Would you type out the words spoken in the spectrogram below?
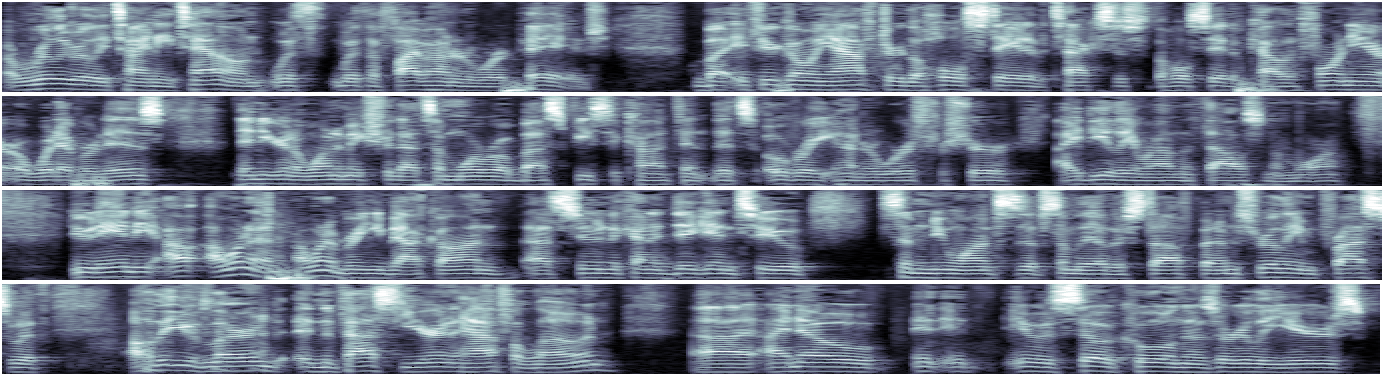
a really really tiny town with with a 500 word page. But if you're going after the whole state of texas the whole state of california or whatever it is then you're going to want to make sure that's a more robust piece of content that's over 800 words for sure ideally around the thousand or more. Dude andy i want to i want to bring you back on uh, soon to kind of dig into some nuances of some of the other stuff but i'm just really impressed with all that you've learned in the past year and a half alone. Uh, i know it, it, it was so cool in those early years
